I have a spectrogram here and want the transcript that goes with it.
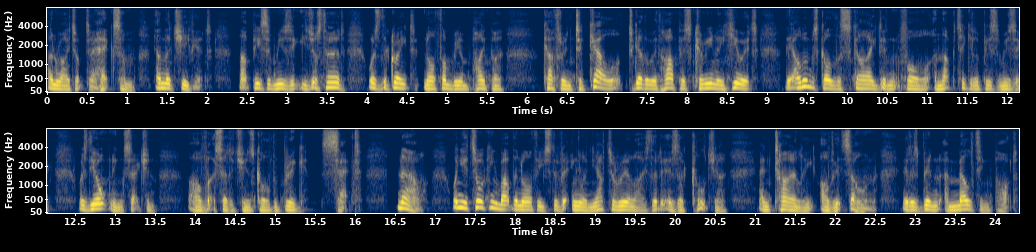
and right up to Hexham and the Cheviot. That piece of music you just heard was the great Northumbrian piper Kathryn Tickell, together with harpist Corrina Hewat. The album was called The Sky Didn't Fall, and that particular piece of music was the opening section of a set of tunes called The Brig Set. Now, when you're talking about the northeast of England, you have to realise that it is a culture entirely of its own. It has been a melting pot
